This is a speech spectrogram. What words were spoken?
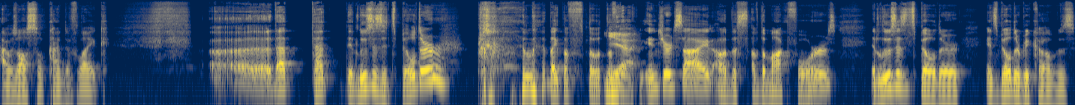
I was also kind of like uh, that that it loses its builder. like the the, the yeah. injured side of the of the Mach fours, it loses its builder. Its builder becomes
